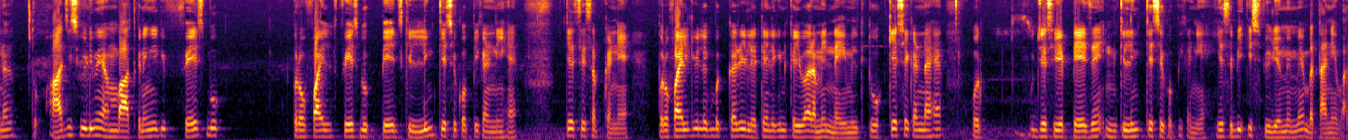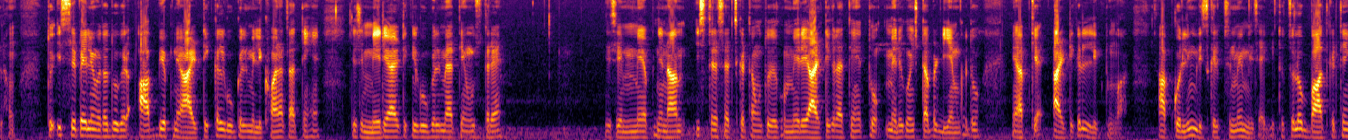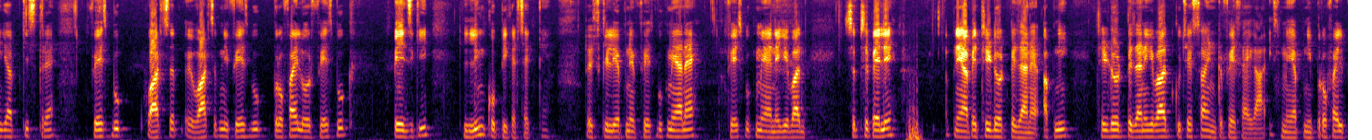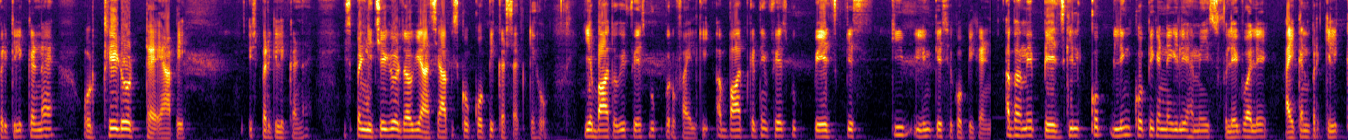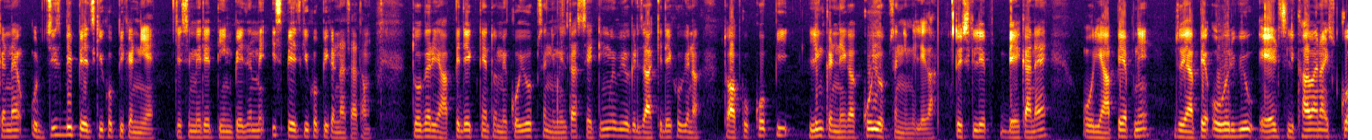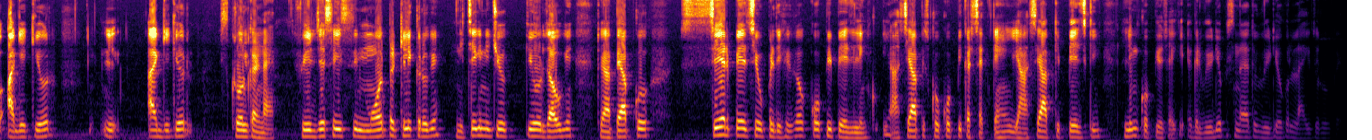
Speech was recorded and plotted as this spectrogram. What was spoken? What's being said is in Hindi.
चैनल तो आज इस वीडियो में हम बात करेंगे कि फेसबुक प्रोफ़ाइल फेसबुक पेज की लिंक कैसे कॉपी करनी है, कैसे सब करने हैं। प्रोफ़ाइल की लगभग कर ही लेते हैं, लेकिन कई बार हमें नहीं मिलती। तो वो कैसे करना है और जैसे ये पेज है, इनकी लिंक कैसे कॉपी करनी है, ये सभी इस वीडियो में मैं बताने वाला हूँ। तो इससे पहले बता दूँ, अगर आप भी अपने आर्टिकल गूगल में लिखवाना चाहते हैं, जैसे मेरे आर्टिकल गूगल में आते हैं, उस तरह जैसे मैं अपने नाम इस तरह सर्च करता हूँ तो देखो मेरे आर्टिकल आते हैं तो मेरे को इंस्टा पर डीएम कर दो, मैं आपके आर्टिकल लिख दूँगा। आपको लिंक डिस्क्रिप्शन में मिल जाएगी। तो चलो बात करते हैं कि आप किस तरह फेसबुक व्हाट्सअप व्हाट्सअप नहीं फेसबुक प्रोफ़ाइल और फेसबुक पेज की लिंक कॉपी कर सकते हैं। तो इसके लिए अपने फेसबुक में आना है। फेसबुक में आने के बाद सबसे पहले अपने यहाँ पे थ्री डॉट पे जाना है। अपनी थ्री डॉट पे जाने के बाद कुछ ऐसा इंटरफेस आएगा। इसमें अपनी प्रोफ़ाइल पर क्लिक करना है और थ्री डॉट है यहाँ पे। इस पर क्लिक करना है। इस पर नीचे की ओर जाओगे, यहाँ से आप इसको कॉपी कर सकते हो। ये बात होगी फेसबुक प्रोफ़ाइल की। अब बात करते हैं फेसबुक पेज किस की लिंक कैसे कॉपी करनी अब हमें पेज की लिंक कॉपी करने के लिए हमें इस फ्लैग वाले आइकन पर क्लिक करना है और जिस भी पेज की कॉपी करनी है, जैसे मेरे तीन पेज हैं, मैं इस पेज की कॉपी करना चाहता हूँ। तो अगर यहाँ पे देखते हैं तो हमें कोई ऑप्शन नहीं मिलता। सेटिंग में भी अगर जाके देखोगे ना तो आपको कॉपी लिंक करने का कोई ऑप्शन नहीं मिलेगा। तो इसके लिए बैक आना है और यहाँ पे अपने जो यहाँ पे ओवरव्यू एड्स लिखा हुआ है ना, इसको आगे की ओर, आगे की ओर स्क्रॉल करना है। फिर जैसे इस मोर पर क्लिक करोगे, नीचे की नीचे की ओर जाओगे तो यहाँ पे आपको शेयर पेज से ऊपर दिखेगा कॉपी पेज लिंक यहाँ से आप इसको कॉपी कर सकते हैं, यहाँ से आपकी पेज की लिंक कॉपी हो जाएगी। अगर वीडियो पसंद आए तो वीडियो को लाइक ज़रूर करें।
